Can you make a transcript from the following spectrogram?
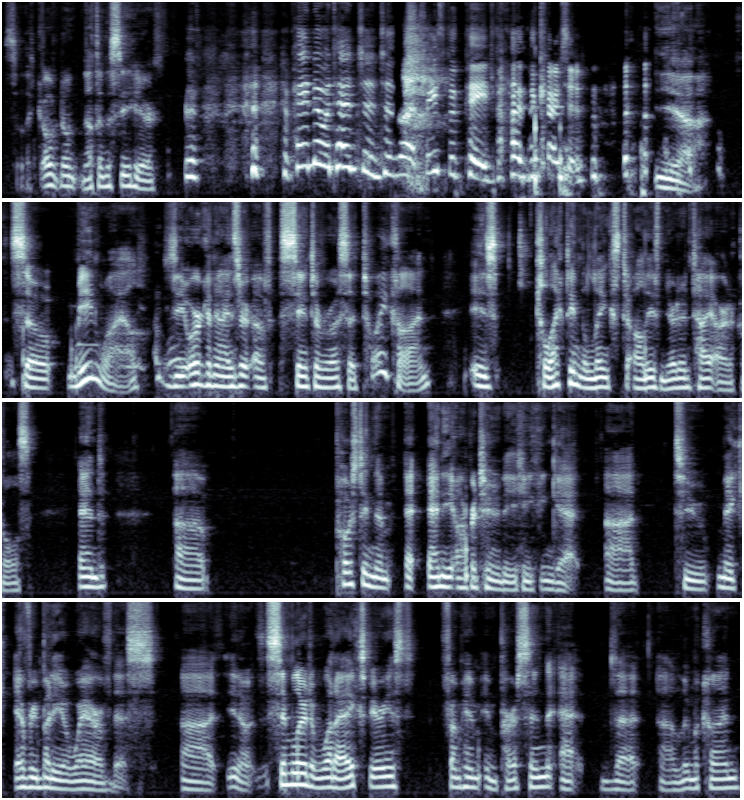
So like, oh no, nothing to see here. Pay no attention to that Facebook page behind the curtain. yeah. So meanwhile, the organizer of Santa Rosa Toy Con is collecting the links to all these Nerd and Tie articles and uh, posting them at any opportunity he can get uh, to make everybody aware of this. Uh, you know, similar to what I experienced from him in person at the uh, LumaCon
